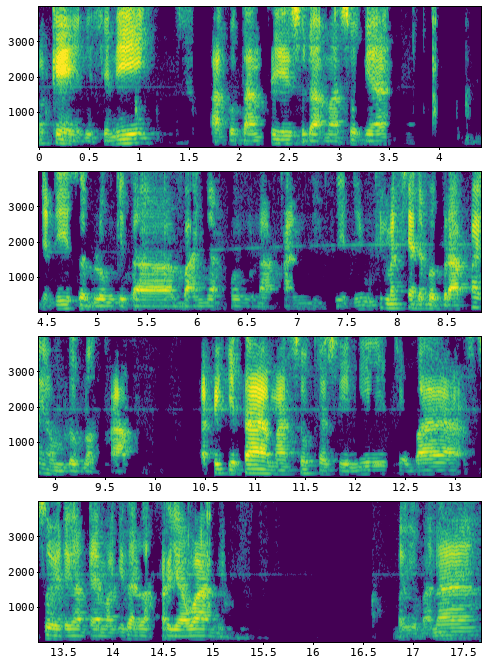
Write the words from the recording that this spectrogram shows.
Oke, di sini akuntansi sudah masuk ya. Jadi sebelum kita banyak menggunakan di sini, mungkin masih ada beberapa yang belum lengkap. Tapi kita masuk ke sini coba sesuai dengan tema kita adalah karyawan. Bagaimana?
